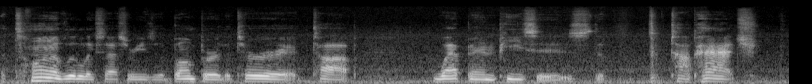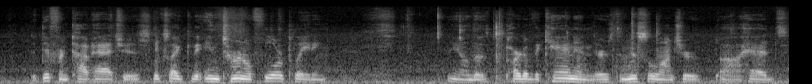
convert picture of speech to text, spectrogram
a ton of little accessories, the bumper, the turret, top, weapon pieces, the top hatch, the different top hatches. Looks like the internal floor plating. You know, the part of the cannon. There's the missile launcher uh, heads.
